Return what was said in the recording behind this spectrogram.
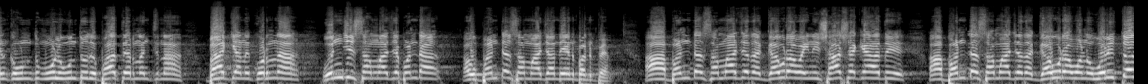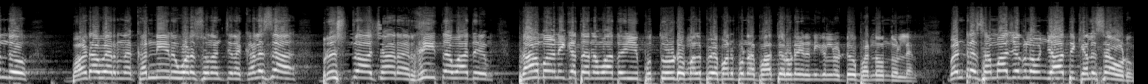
ಎನ್ಕ ಉಂಟು, ಮೂಳು ಉಂತದು, ಪಾತೆರ್ ನಂಚಿನ ಭಾಗ್ಯನ ಕೊರ್ನ ಒಂಜಿ ಸಮಾಜ ಪಂಡ, ಅವು ಬಂಟ ಸಮಾಜ ಅಂತ ಏನು ಪನ್ಪೆ. ಆ ಬಂಟ ಸಮಾಜದ ಗೌರವ ಇನ್ನು ಶಾಸಕ ಆದ, ಆ ಬಂಟ ಸಮಾಜದ ಗೌರವವನ್ನು ಒರಿತೊಂದು ಬಡವರನ್ನ ಕಣ್ಣೀರು ಒಡಸುವಂಚಿನ ಕೆಲಸ ಭ್ರಷ್ಟಾಚಾರ ರಹಿತವಾದ, ಪ್ರಾಮಾಣಿಕತನವಾದ ಈ ಪುತ್ತೂರು ಮಲ್ಪೆ ಪಾತೆರೋಡೆ ನನಗೆಲ್ಲೊಟ್ಟು ಪನ್ನೊಂದುಳ್ಳೆ ಬಂಟ್ರ ಸಮಾಜಗಳು ಒಂದು ಜಾತಿ ಕೆಲಸ ಅವಡು.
